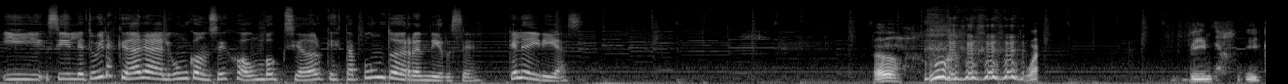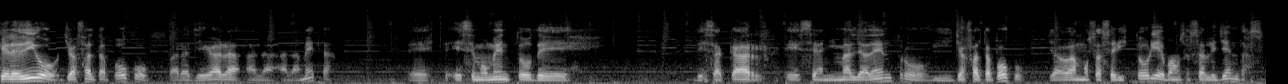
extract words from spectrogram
Y si le tuvieras que dar algún consejo a un boxeador que está a punto de rendirse, ¿qué le dirías? Oh, bueno, y qué le digo, ya falta poco para llegar a, la, meta. Este, ese momento de, de sacar ese animal de adentro y ya falta poco. Ya vamos a hacer historia y vamos a hacer leyendas.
